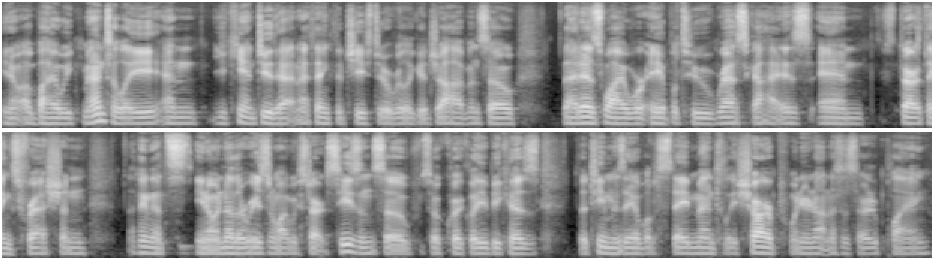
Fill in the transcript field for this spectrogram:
you know a bye week mentally and you can't do that and i think the chiefs do a really good job and so that is why we're able to rest guys and start things fresh and I think that's you know another reason why we start seasons so so quickly because the team is able to stay mentally sharp when you're not necessarily playing.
